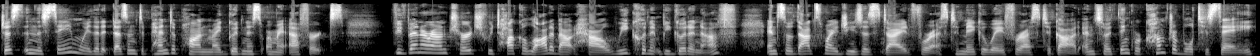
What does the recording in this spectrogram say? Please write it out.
just in the same way that it doesn't depend upon my goodness or my efforts. If you've been around church, we talk a lot about how we couldn't be good enough. And so that's why Jesus died for us, to make a way for us to God. And so I think we're comfortable to say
